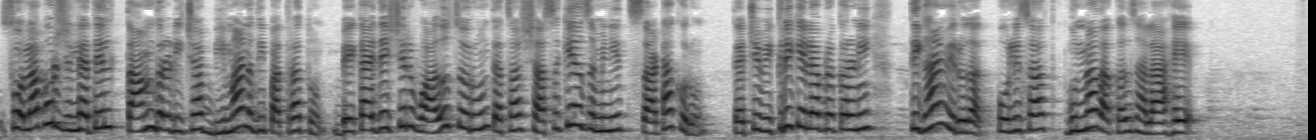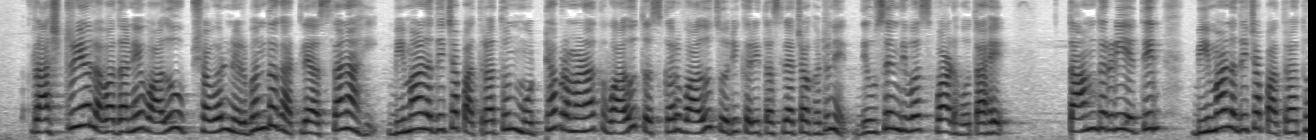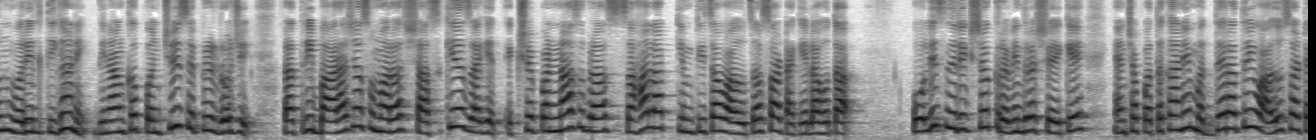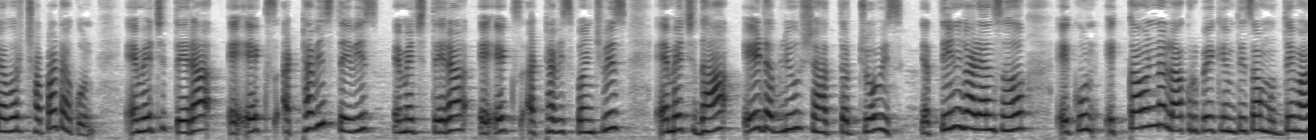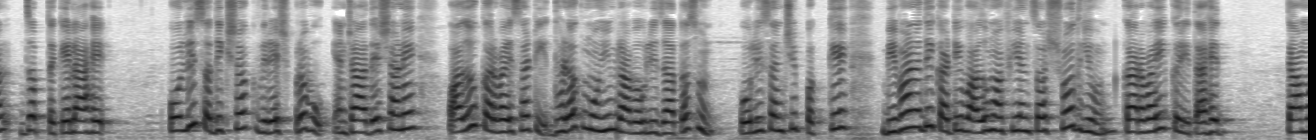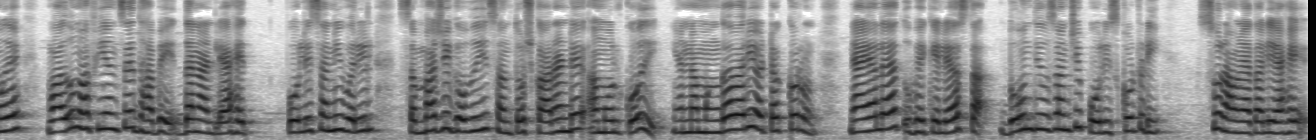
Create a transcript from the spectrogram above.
सोलापूर जिल्ह्यातील तामदर्डीच्या भीमा नदी पात्रातून बेकायदेशीर वाळू चोरून त्याचा शासकीय जमिनीत साठा करून त्याची विक्री केल्याप्रकरणी तिघांविरोधात पोलिसात गुन्हा दाखल झाला आहे. राष्ट्रीय लवादाने वाळू उपशावर निर्बंध घातले असतानाही भीमा नदीच्या पात्रातून मोठ्या प्रमाणात वाळू तस्कर वाळू चोरी करीत असल्याच्या घटनेत दिवसेंदिवस वाढ होत आहे. तामदर्डी येथील भीमा नदीच्या पात्रातून वरील तिघाने दिनांक पंचवीस एप्रिल रोजी रात्री बाराच्या सुमारास शासकीय जागेत एकशे पन्नास ब्रास सहा लाख किमतीचा वाळूचा साठा केला होता. पोलीस निरीक्षक रवींद्र शेळके यांच्या पथकाने मध्यरात्री वाळू साठ्यावर छापा टाकून एम एच तेरा ए एक्स अठ्ठावीस तेवीस एम एच तेरा ए एक्स अठ्ठावीस पंचवीस एम एच दहा ए डब्ल्यू शहात्तर चोवीस या तीन गाड्यांसह एकूण एक्कावन्न लाख रुपये किमतीचा मुद्देमाल जप्त केला आहे. पोलीस अधीक्षक विरेश प्रभू यांच्या आदेशाने वाळू कारवाईसाठी धडक मोहीम राबवली जात असून पोलिसांची पक्के भीमा नदी काठी वाळू माफियांचा शोध घेऊन कारवाई करीत आहेत. त्यामुळे वाळू माफियांचे धाबे दणाणले आहेत. पोलिसांनी वरील संभाजी गवळी संतोष कारंडे अमोल कोळी यांना मंगळवारी अटक करून न्यायालयात उभे केले असता दोन दिवसांची पोलीस कोठडी सुनावण्यात आली आहे.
